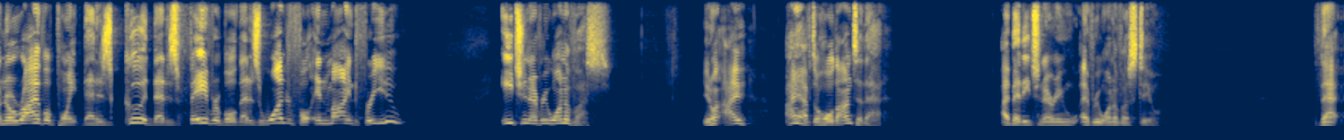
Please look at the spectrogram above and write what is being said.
an arrival point that is good, that is favorable, that is wonderful in mind for you. Each and every one of us. You know, I I have to hold on to that. I bet each and every every one of us do that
